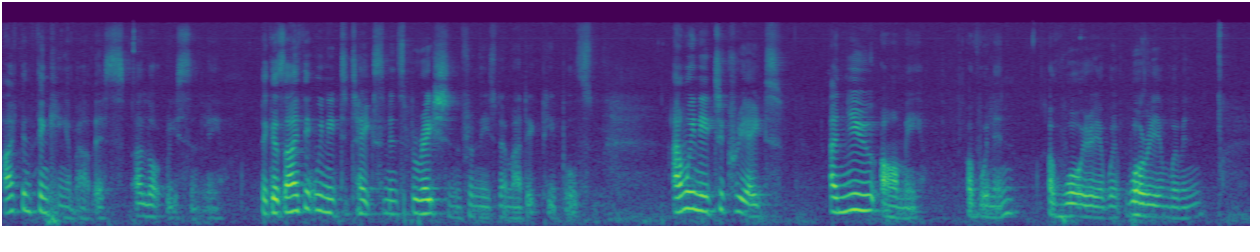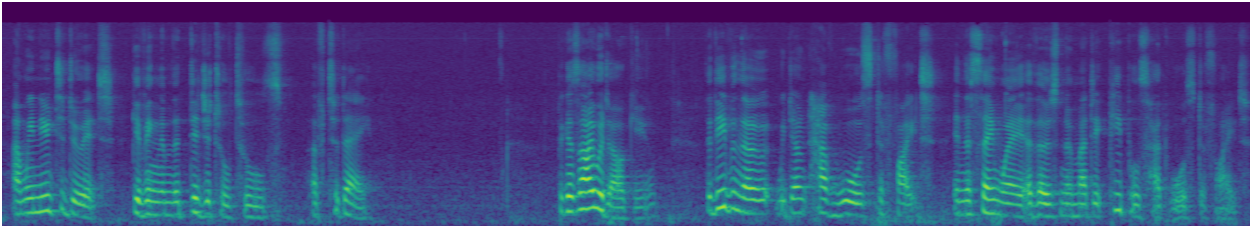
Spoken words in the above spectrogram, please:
I've been thinking about this a lot recently because I think we need to take some inspiration from these nomadic peoples. And we need to create a new army of women, of warrior, warrior women, and we need to do it giving them the digital tools of today. Because I would argue that even though we don't have wars to fight in the same way as those nomadic peoples had wars to fight,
